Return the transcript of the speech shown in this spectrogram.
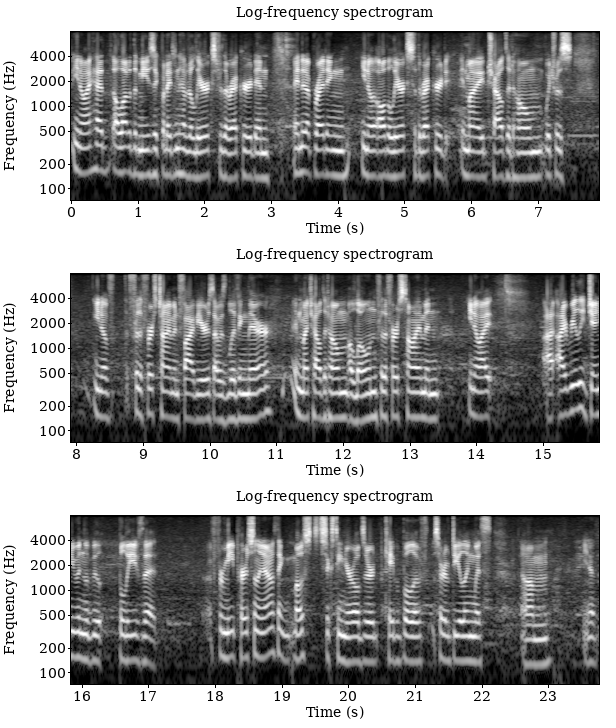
you know, I had a lot of the music, but I didn't have the lyrics for the record. And I ended up writing, you know, all the lyrics to the record in my childhood home, which was, you know, for the first time in five years, I was living there in my childhood home alone for the first time. And, you know, I, I, really genuinely be- believe that for me personally, I don't think most 16 year olds are capable of sort of dealing with, um, you know,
